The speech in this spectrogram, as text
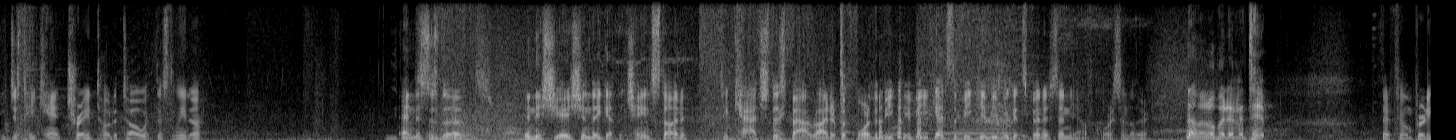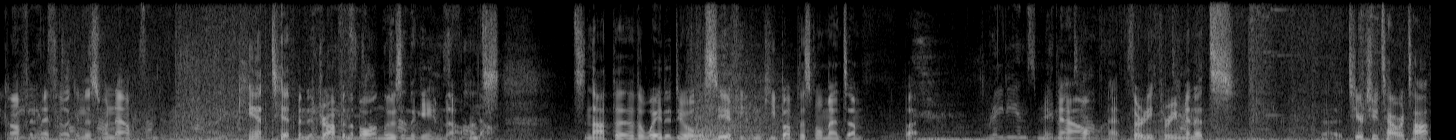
he just he can't trade toe to toe with this Lina. And this is the initiation. They get the chain stun to catch this Bat Rider before the BKB. He gets the BKB but gets finished. And yeah, of course, another another little bit of a tip. They're feeling pretty confident, I feel like, in this one now. attack. You can't tip into dropping the ball and losing the game, though. That's, It's not the, the way to do it. We'll see if he can keep up this momentum. But right now, at 33 minutes, uh, Tier 2 tower top,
